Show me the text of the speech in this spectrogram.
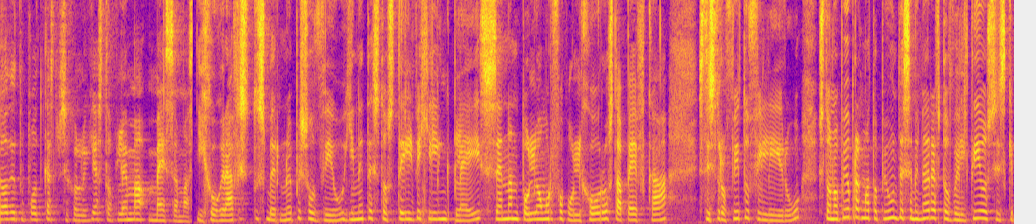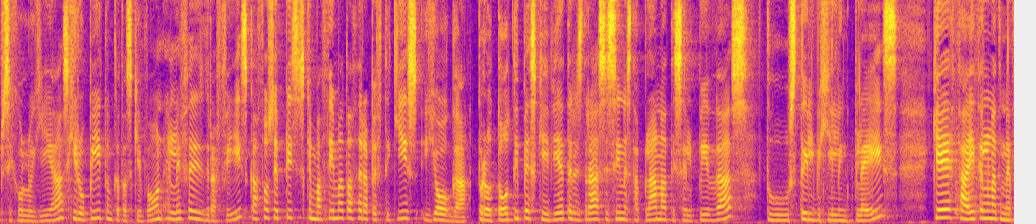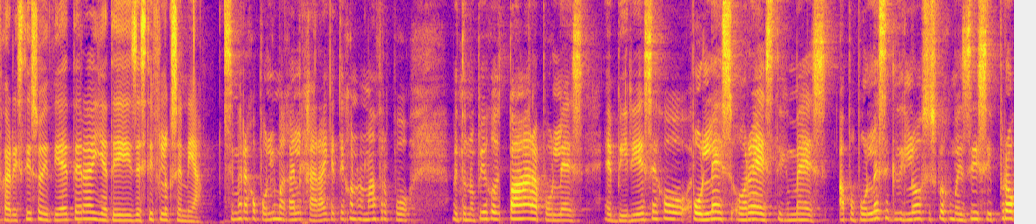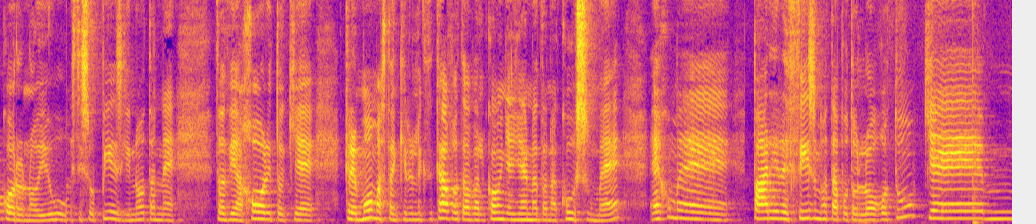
σε ένα ακόμη επεισόδιο του podcast Ψυχολογίας στο βλέμμα μέσα μας. Η ηχογράφηση του σημερινού επεισοδίου γίνεται στο Stilby Healing Place, σε έναν πολύ όμορφο πολυχώρο στα Πεύκα, στη στροφή του Φιλήρου, στον οποίο πραγματοποιούνται σεμινάρια αυτοβελτίωσης και ψυχολογίας, χειροποίητων κατασκευών, ελεύθερη γραφή, καθώς επίσης και μαθήματα θεραπευτικής γιόγκα. Πρωτότυπες και ιδιαίτερες δράσεις είναι στα πλάνα της ελπίδας του Stilby Healing Place και θα ήθελα να την ευχαριστήσω ιδιαίτερα για τη ζεστή φιλοξενία. Σήμερα έχω πολύ μεγάλη χαρά γιατί έχω έναν άνθρωπο με τον οποίο έχω πάρα πολλές εμπειρίες. Έχω πολλές ωραίες στιγμές από πολλές εκδηλώσεις που έχουμε ζήσει προ-κορονοϊού, στις οποίες γινόταν το διαχώρητο και κρεμόμασταν κυριολεκτικά από τα βαλκόνια για να τον ακούσουμε. Έχουμε πάρει ρεθίσματα από το λόγο του και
